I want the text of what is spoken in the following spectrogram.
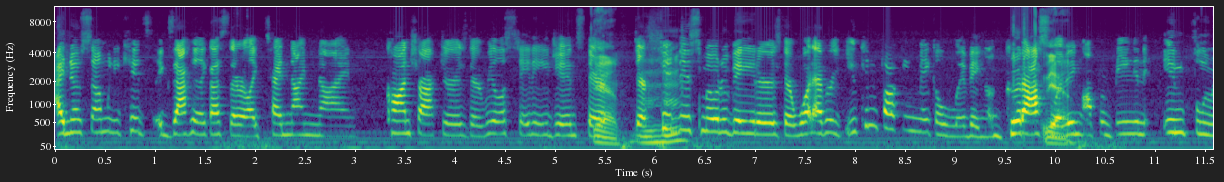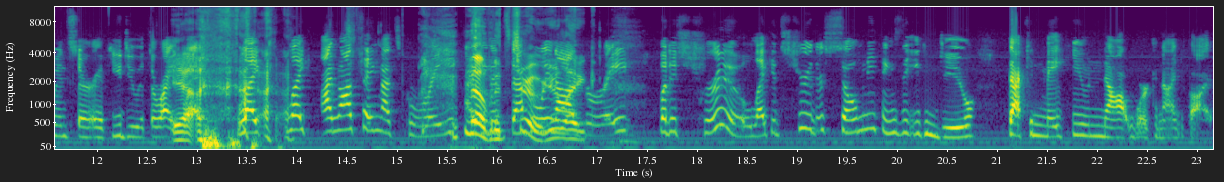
I know so many kids exactly like us that are like 1099 contractors, they're real estate agents, they're Yeah. they're Mhm. fitness motivators, they're whatever. You can fucking make a living, a good ass Yeah. living off of being an influencer if you do it the right yeah way. Like like I'm not saying that's great. No, mean, but it's true. definitely You're not like- great, but it's true. Like it's true. There's so many things that you can do that can make you not work a 9 to 5.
